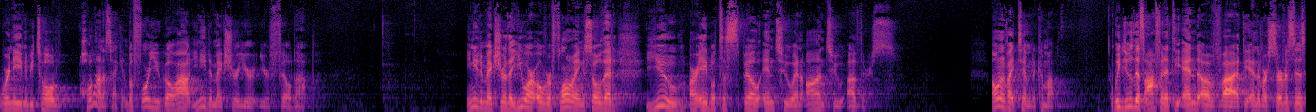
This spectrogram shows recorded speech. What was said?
we're needing to be told, hold on a second, before you go out, you need to make sure you're, you're filled up. You need to make sure that you are overflowing so that you are able to spill into and onto others. I want to invite Tim to come up. We do this often at the end of uh, at the end of our services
